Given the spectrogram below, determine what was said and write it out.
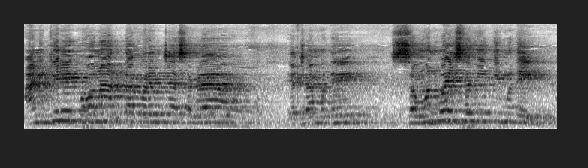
आणखीन एक भावना आत्तापर्यंतच्या सगळ्या याच्यामध्ये समन्वय समितीमध्ये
